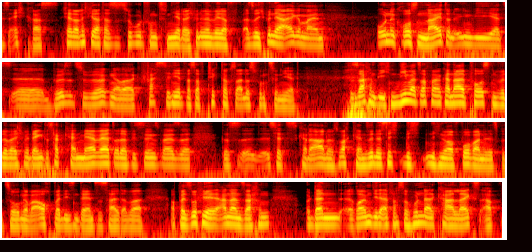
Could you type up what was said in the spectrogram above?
Das ist echt krass. Ich hätte auch nicht gedacht, dass es so gut funktioniert. Aber ich bin immer wieder, also ich bin ja allgemein ohne großen Neid und irgendwie jetzt äh, böse zu wirken, aber fasziniert, was auf TikTok so alles funktioniert. So Sachen, die ich niemals auf meinem Kanal posten würde, weil ich mir denke, das hat keinen Mehrwert oder beziehungsweise das äh, ist jetzt, keine Ahnung, das macht keinen Sinn. Das ist nicht, nicht, nicht nur auf Bovan jetzt bezogen, aber auch bei diesen Dances halt, aber auch bei so vielen anderen Sachen. Und dann räumen die da einfach so 100k Likes ab.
